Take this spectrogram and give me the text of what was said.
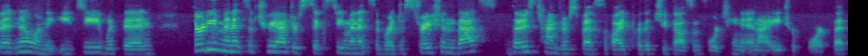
fentanyl in the ED within 30 minutes of triage or 60 minutes of registration. That's those times are specified per the 2014 NIH report. But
